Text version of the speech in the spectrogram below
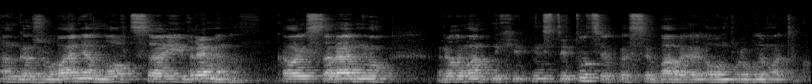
angažovanja, novca i vremena, kao i saradnju relevantnih institucija koje se bave ovom problematikom.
